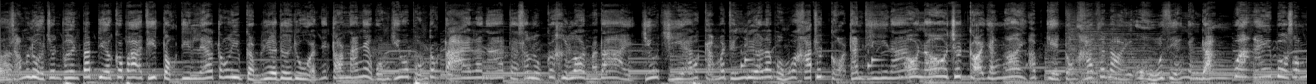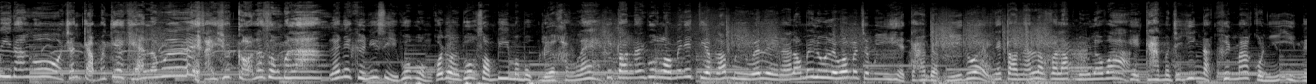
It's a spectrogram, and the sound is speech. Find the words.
อๆสำรวจจนเพลินแป๊บเดียวก็พระอาทิตย์ตกดินแล้วต้องรีบกลับเรือโดยด่วนในตอนนั้นเนี่ยผมคิดว่าผมต้องตายแล้วนะ แต่สรุปก็คือรอดมาได้เจียวเฉียวพอกลับมาถึงเรือแล้วผมก็คับชุดเกาะทันทีนะโอ้โนชุดเกาะอย่างง่อยอัปเกรดตรงคับซะหน่อยโอ้โหเสียงอย่างดัง ว่าไงโบซอมบี้นางโง่ฉันกลับมาแก้แค้นแล้วเว้ยใส่ชุดเกาะแล้วทรงพลังและในคืนที่สี่พวกผมก็โดนพวกซอมบี้มาบุกเรือครั้งแรกคือตอนนั้นพวกเราไม่ได้เตรียมรับมือไว้เลยนะ เราไม่รู้เลยว่ามันจะมีเหตุการณ์แบบนี้ด้วย ในตอนนั้นเราก็รับรู้แล้วว่าเหตุการณ์มันจะยิ่งหนักขึ้นมากกว่านี้อีกใน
